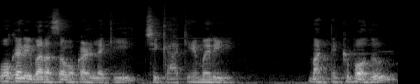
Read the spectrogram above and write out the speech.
ఒకరి వరస ఒకళ్ళకి చికాకే మరి. మంటెక్కిపోదు.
